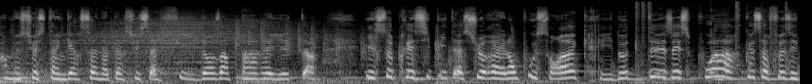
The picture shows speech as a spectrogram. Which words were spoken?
Quand M. Stangerson aperçut sa fille dans un pareil état, il se précipita sur elle en poussant un cri de désespoir que ça faisait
